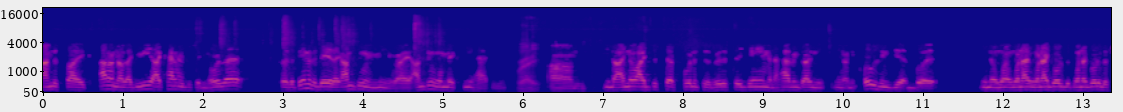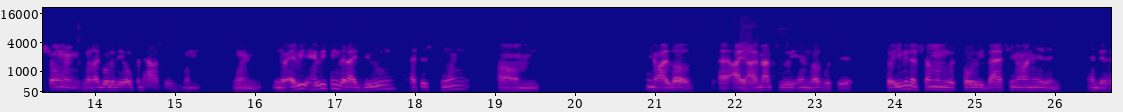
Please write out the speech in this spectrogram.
I'm just like, I don't know, like me, I kind of just ignore that because at the end of the day, like I'm doing me, right? I'm doing what makes me happy. Right. Um, you know, I know I just stepped foot into the real estate game and I haven't got any, you know, any closings yet, but you know, when, when I, when I go to the, when I go to the showings, when I go to the open houses, when, when, you know, every, everything that I do at this point, um, you know, I love, I, I Yeah. I'm absolutely in love with it. So even if someone was totally bashing on it and, and then,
